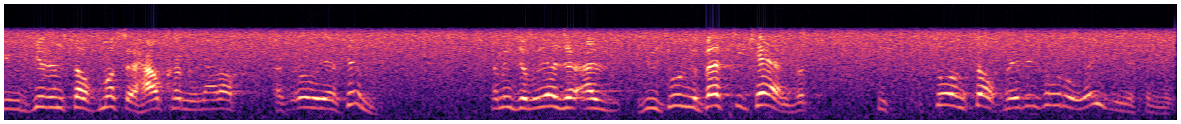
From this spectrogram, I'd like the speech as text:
he would give himself mutter. How come you're not up as early as him? That means Eliezer, as he was doing the best he can, but he saw himself, maybe there's a little laziness in me.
